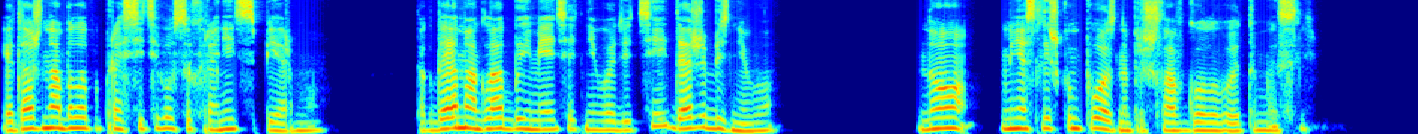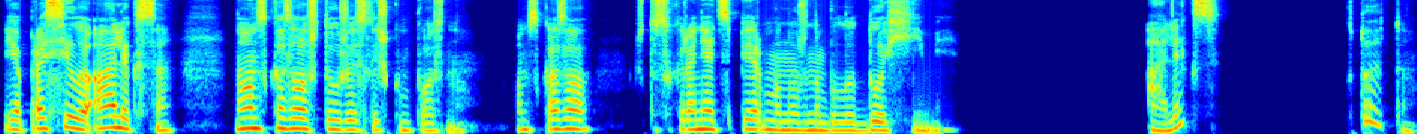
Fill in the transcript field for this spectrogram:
я должна была попросить его сохранить сперму. Тогда я могла бы иметь от него детей даже без него. Но мне слишком поздно пришла в голову эта мысль. Я просила Алекса, но он сказал, что уже слишком поздно. Он сказал, что сохранять сперму нужно было до химии. «Алекс? Кто это?»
